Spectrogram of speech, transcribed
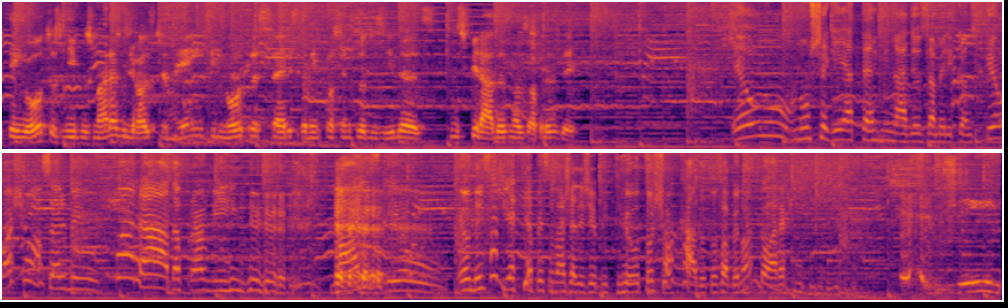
E tem outros livros maravilhosos também, tem outras séries também que estão sendo produzidas inspiradas nas obras dele. Eu não, não cheguei a terminar Deus Americanos, porque eu acho uma série meio parada pra mim. Mas eu, eu nem sabia que tinha personagem LGBT, eu tô chocado, eu tô sabendo agora. Sim,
